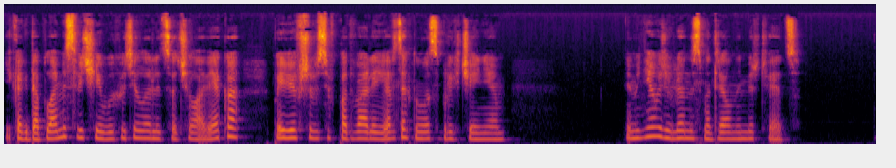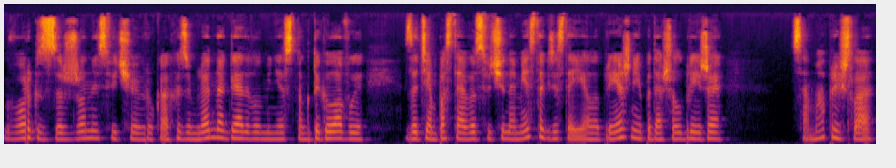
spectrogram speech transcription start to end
И когда пламя свечей выхватило лицо человека, появившегося в подвале, я вздохнула с облегчением. На меня удивленно смотрел на мертвец. Ворк с зажженной свечой в руках изумленно оглядывал меня с ног до головы, затем поставил свечу на место, где стояла прежняя, и подошел ближе. «Сама пришла?»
